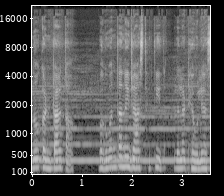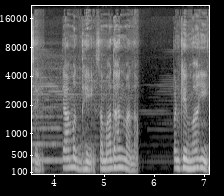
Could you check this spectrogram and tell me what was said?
न कंटाळता भगवंताने ज्या स्थितीत आपल्याला ठेवले असेल त्यामध्ये समाधान माना. पण केव्हाही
